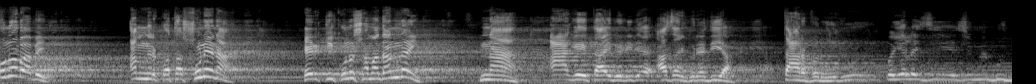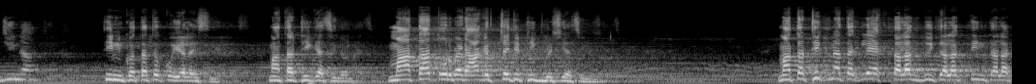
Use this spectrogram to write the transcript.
কোনোভাবে আপনার কথা শুনে না, এর কি কোনো সমাধান নাই? না, আগে তাই বেরিয়ে আজার করে দিয়া, তারপর বুঝছি না। তিন কথা তো কইয়া লাইছি মাথা ঠিক আছিল না। মাথা তোর বেটা আগের চাইতে ঠিক বেশি আছিল। মাথা ঠিক না থাকলে এক তালাক, দুই তালাক, তিন তালাক।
